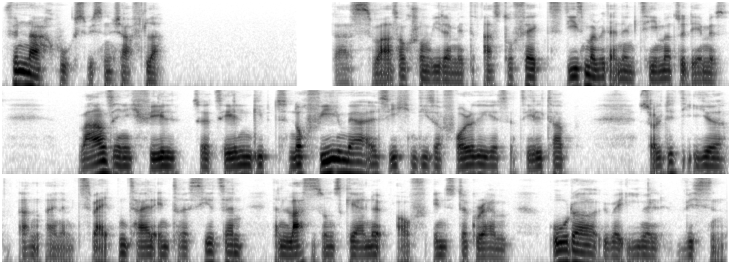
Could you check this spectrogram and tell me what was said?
für Nachwuchswissenschaftler. Das war's auch schon wieder mit Astrofacts, diesmal mit einem Thema, zu dem es wahnsinnig viel zu erzählen gibt, noch viel mehr als ich in dieser Folge jetzt erzählt habe. Solltet ihr an einem zweiten Teil interessiert sein, dann lasst es uns gerne auf Instagram oder über E-Mail wissen.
